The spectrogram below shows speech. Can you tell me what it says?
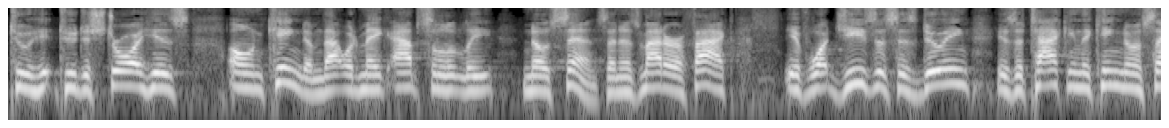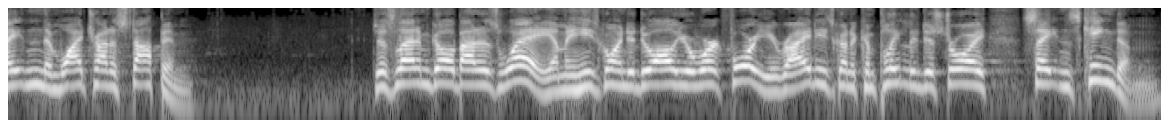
to, to destroy his own kingdom. That would make absolutely no sense. And as a matter of fact, if what Jesus is doing is attacking the kingdom of Satan, then why try to stop him? Just let him go about his way. I mean, he's going to do all your work for you, right? He's going to completely destroy Satan's kingdom.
